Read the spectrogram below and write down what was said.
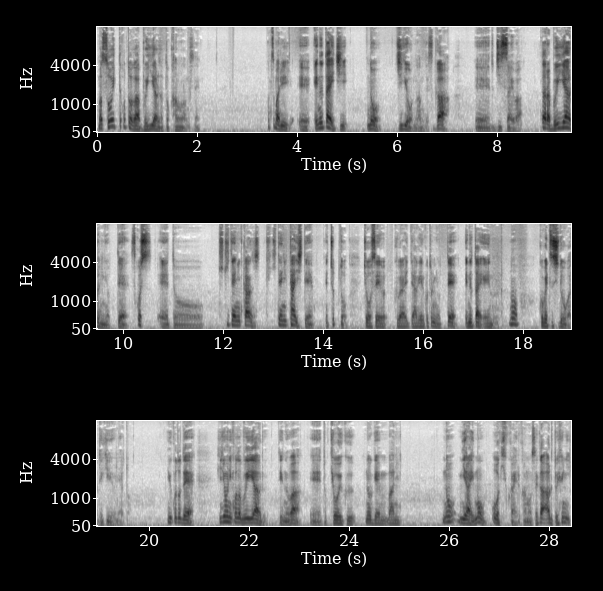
まあ、そういったことが VR だと可能なんですね。つまり、えー、N 対1の授業なんですが、えー、実際は。ただ VR によって少し、えっ、と、聞き手に関し、聞き手に対して、ちょっと調整を加えてあげることによって、N 対 N の個別指導ができるようになるということで、非常にこの VR っていうのは、えっ、と、教育の現場に、の未来も大きく変える可能性があるというふうに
